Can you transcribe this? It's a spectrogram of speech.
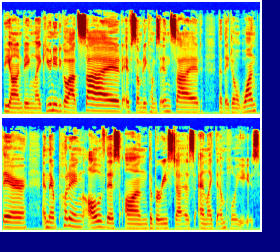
beyond being like you need to go outside if somebody comes inside that they don't want there. And they're putting all of this on the baristas and like the employees.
